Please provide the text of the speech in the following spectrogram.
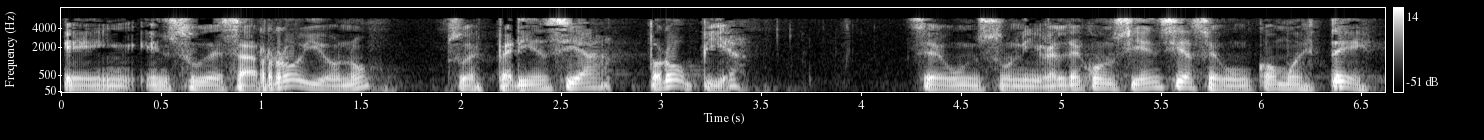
en, en su desarrollo, ¿no? Su experiencia propia según su nivel de conciencia, según cómo esté.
